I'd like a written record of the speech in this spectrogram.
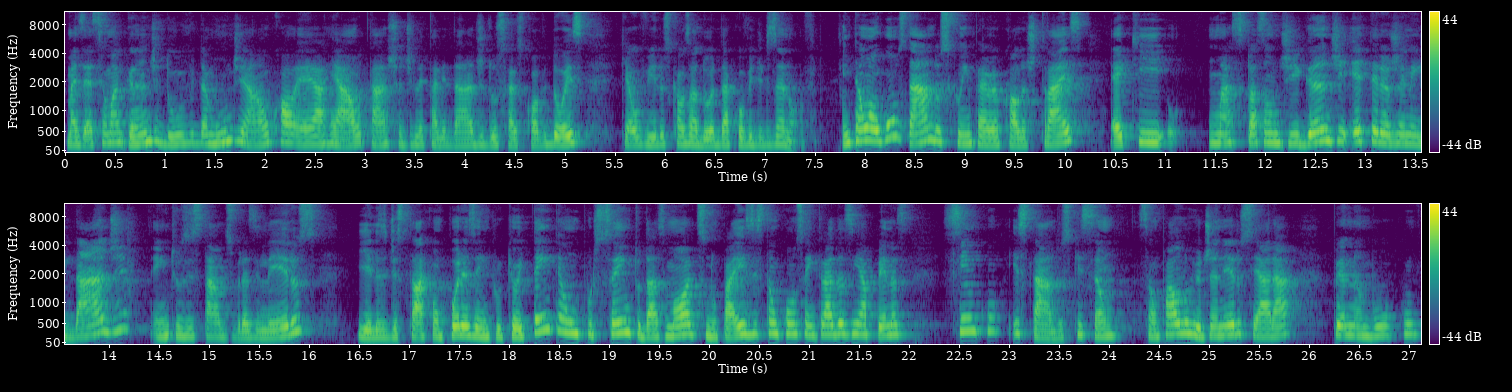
mas essa é uma grande dúvida mundial, qual é a real taxa de letalidade do SARS-CoV-2, que é o vírus causador da COVID-19. Então, alguns dados que o Imperial College traz é que uma situação de grande heterogeneidade entre os estados brasileiros, e eles destacam, por exemplo, que 81% das mortes no país estão concentradas em apenas cinco estados, que são são Paulo, Rio de Janeiro, Ceará, Pernambuco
